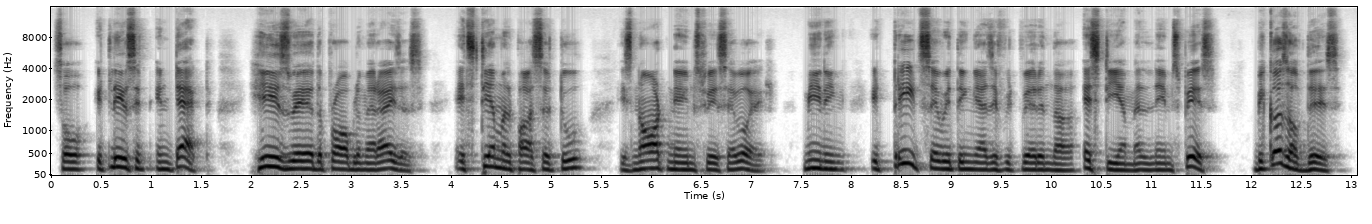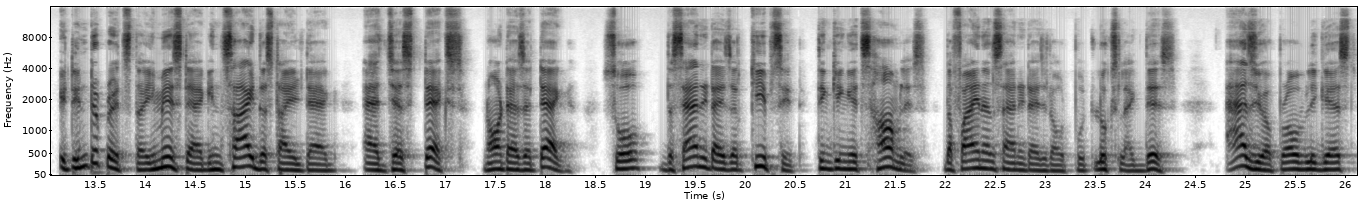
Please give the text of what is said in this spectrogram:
So it leaves it intact. Here's where the problem arises. HTML parser 2 is not namespace aware, meaning it treats everything as if it were in the HTML namespace. Because of this, it interprets the image tag inside the style tag as just text, not as a tag. So the sanitizer keeps it, thinking it's harmless. The final sanitized output looks like this. As you have probably guessed,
